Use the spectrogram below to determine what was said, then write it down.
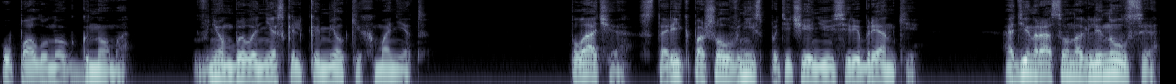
упал у ног гнома. В нем было несколько мелких монет. Плача, старик пошел вниз по течению серебрянки. Один раз он оглянулся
